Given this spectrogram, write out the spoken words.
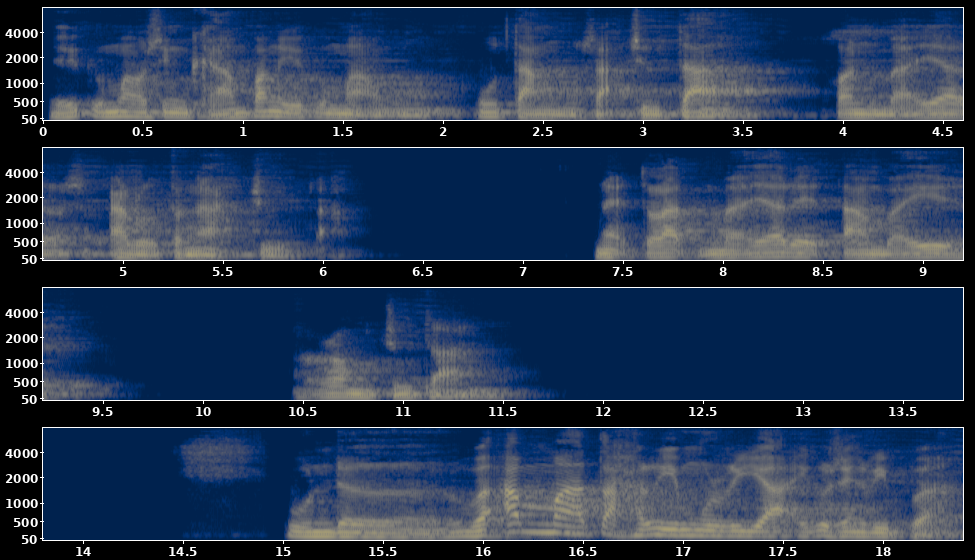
Ya iku mau sing gampang ya iku mau utang sak juta kon bayar karo tengah juta. Nek telat bayar ya tambahi rong juta. Bundel wa amma tahrimur riya iku sing riba.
